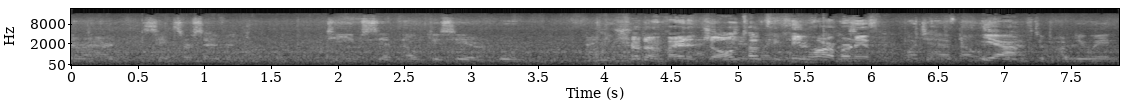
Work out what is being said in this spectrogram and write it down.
there are six or seven teams setting out this year who. Any- Should have invited John to Kilkeel Harbour, Nathan. What you have now is Yeah. you have to probably win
